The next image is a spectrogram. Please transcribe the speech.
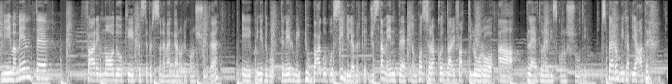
minimamente fare in modo che queste persone vengano riconosciute e quindi devo tenermi il più vago possibile perché giustamente non posso raccontare i fatti loro a pletore di sconosciuti. Spero mi capiate.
